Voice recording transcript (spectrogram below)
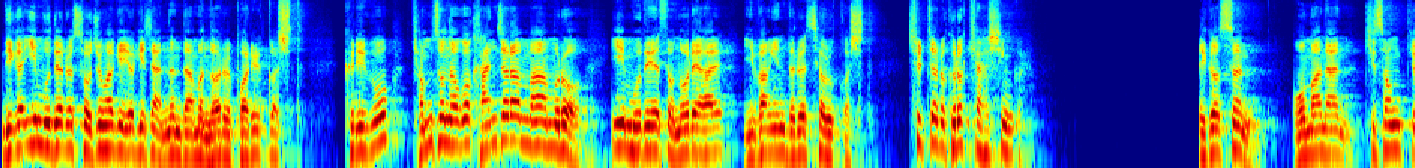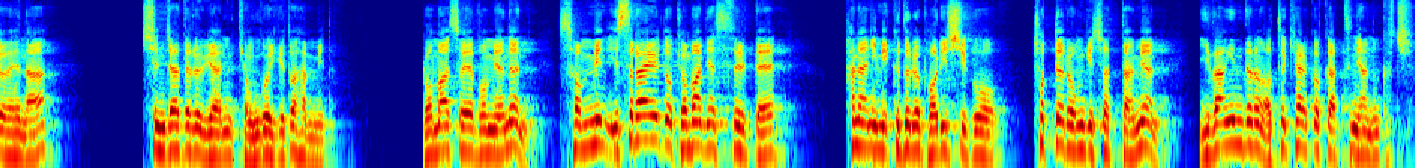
네가 이 무대를 소중하게 여기지 않는다면 너를 버릴 것이다. 그리고 겸손하고 간절한 마음으로 이 무대에서 노래할 이방인들을 세울 것이다. 실제로 그렇게 하신 거예요. 이것은 오만한 기성교회나 신자들을 위한 경고이기도 합니다. 로마서에 보면은 선민 이스라엘도 교만했을 때 하나님이 그들을 버리시고 촛대로 옮기셨다면 이방인들은 어떻게 할 것 같으냐는 거죠.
